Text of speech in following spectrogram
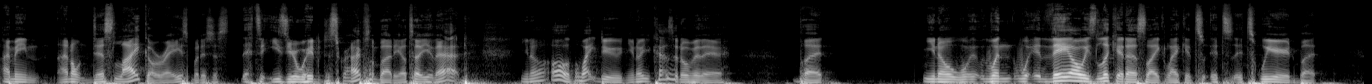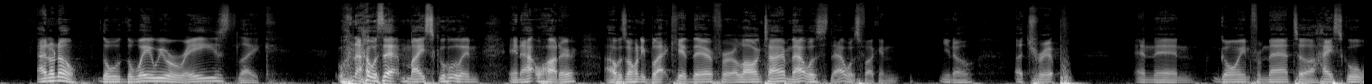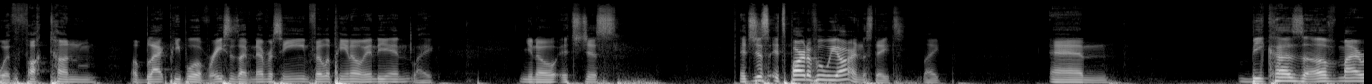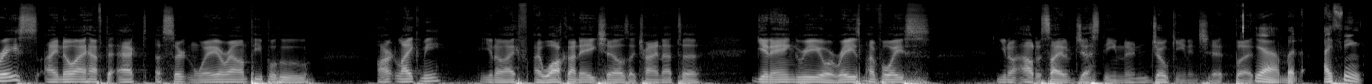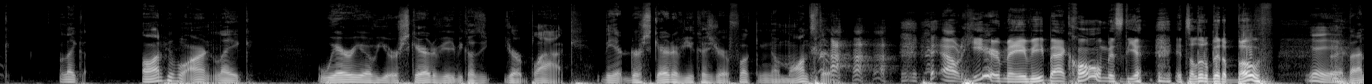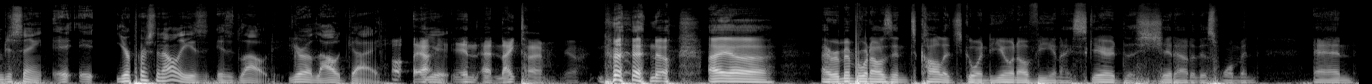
i mean i don't dislike a race but it's just it's an easier way to describe somebody i'll tell you that. You know, oh, the white dude, you know, your cousin over there. But you know, w- when they always look at us like like it's it's it's weird, but I don't know the the way we were raised. Like when I was at my school in in Atwater, I was the only black kid there for a long time. That was that was fucking you know a trip, and then going from that to a high school with fuck ton of black people of races I've never seen, Filipino, Indian, like you know, it's just it's just it's part of who we are in the states like and because of my race i know i have to act a certain way around people who aren't like me. You know i, I walk on eggshells. I try not to get angry or raise my voice you know out of sight of jesting and joking and shit but yeah, but I think like a lot of people aren't like wary of you or scared of you because you're black. They're they're scared of you because you're fucking a monster. out here maybe back home it's the it's a little bit of both yeah, yeah, but I'm just saying it, it your personality is is loud. You're a loud guy. Oh, at, in at nighttime. Yeah. no, I uh, I remember when I was in college going to UNLV and I scared the shit out of this woman, and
